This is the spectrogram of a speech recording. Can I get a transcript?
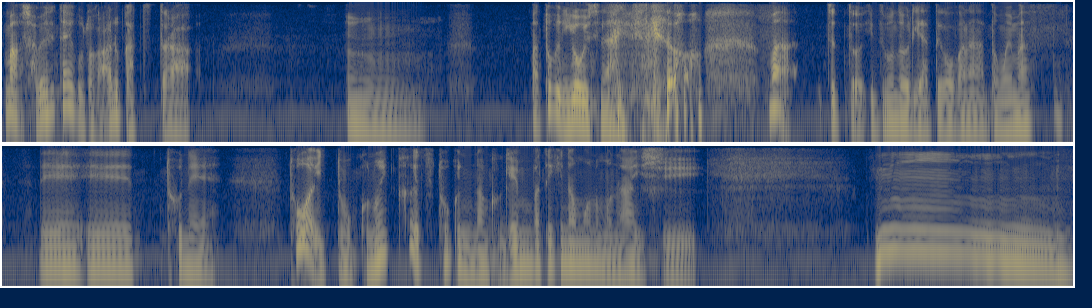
まあ喋りたいことがあるかっつったら、うん、まあ特に用意してないんですけど、まあちょっといつも通りやっていこうかなと思います。で、えーっとね、とは言ってもこの1ヶ月特になんか現場的なものもないし、うーん、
